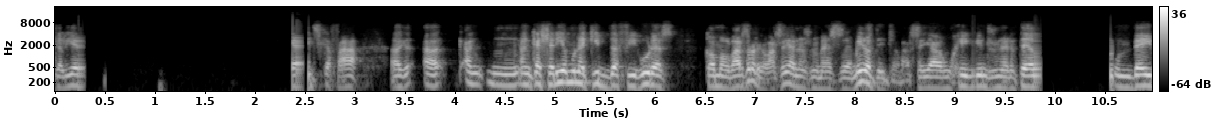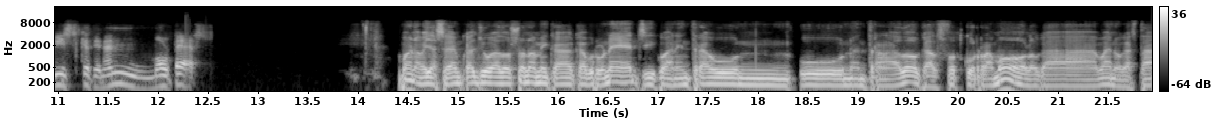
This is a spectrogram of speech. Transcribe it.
que li ha que fa encaixaria en un equip de figures com el Barça, perquè el Barça ja no és només Mirotic, el Barça hi ha un Higgins, un Ertel, un Davis que tenen molt pes. Bueno, ja sabem que els jugadors són una mica cabronets i quan entra un, un entrenador que els fot córrer molt o que, bueno, que està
